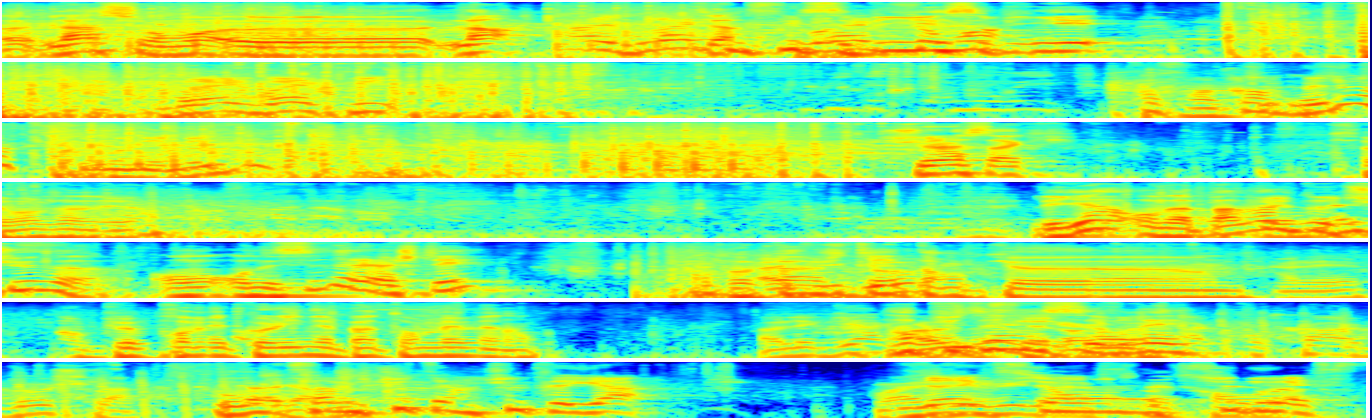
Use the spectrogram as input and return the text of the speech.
Euh, là, sur moi, euh, là. Ah, il break Tiens, ici, C'est break pingé, sur c'est moi. pingé. Break, break, lui. Oh, c'est encore. Je suis à la sac. C'est bon j'en ai un. Les gars, on a pas mal de thunes. On, on essaie d'aller acheter On peut pas Ah, acheter plutôt. tant que, Allez. tant que le premier colis n'est pas tombé maintenant. Oh les gars. Ah, putain, c'est vrai. un contrat à gauche là. Ça me shoot, ça me shoot, les gars. Ouais, Direction sud-ouest.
